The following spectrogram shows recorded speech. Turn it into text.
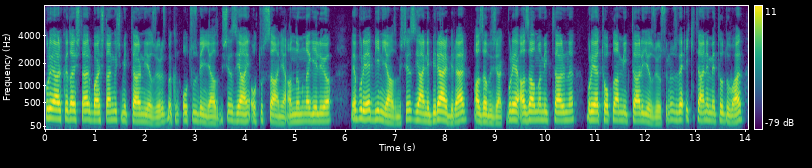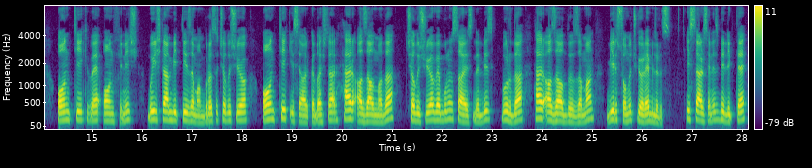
Buraya arkadaşlar başlangıç miktarını yazıyoruz. Bakın 30 bin yazmışız yani 30 saniye anlamına geliyor. Ve buraya 1000 yazmışız yani birer birer azalacak. Buraya azalma miktarını buraya toplam miktarı yazıyorsunuz ve iki tane metodu var. On tick ve on finish. Bu işlem bittiği zaman burası çalışıyor. On tick ise arkadaşlar her azalmada çalışıyor ve bunun sayesinde biz burada her azaldığı zaman bir sonuç görebiliriz. İsterseniz birlikte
